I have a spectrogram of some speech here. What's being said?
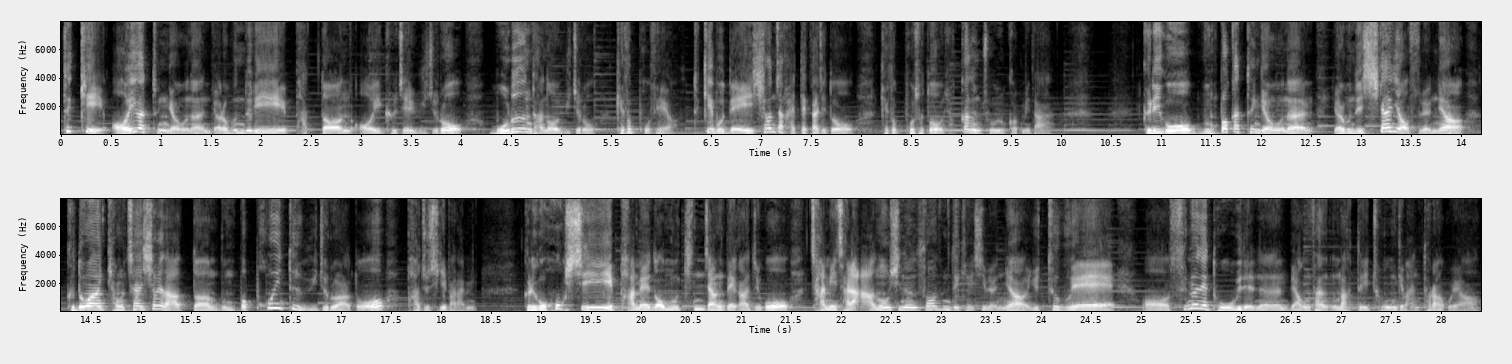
특히 어휘 같은 경우는 여러분들이 봤던 어휘 교재 위주로 모르는 단어 위주로 계속 보세요. 특히 뭐 내일 시험장 갈 때까지도 계속 보셔도 효과는 좋을 겁니다. 그리고 문법 같은 경우는 여러분들이 시간이 없으면요. 그동안 경찰 시험에 나왔던 문법 포인트 위주로라도 봐주시기 바랍니다. 그리고 혹시 밤에 너무 긴장돼가지고 잠이 잘 안 오시는 수험생들 계시면요. 유튜브에 어, 수면에 도움이 되는 명상 음악들이 좋은 게 많더라고요.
